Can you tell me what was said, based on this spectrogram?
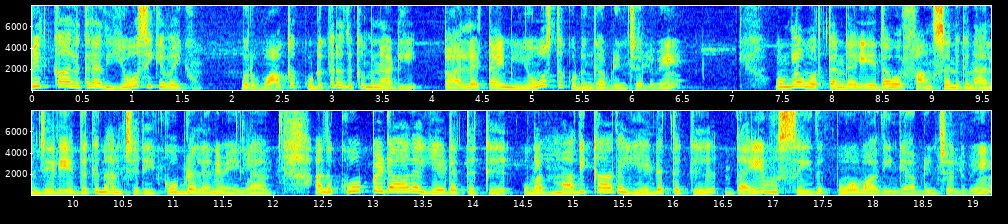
பிற்காலத்தில் அது யோசிக்க வைக்கும். ஒரு வாக்கை கொடுக்கறதுக்கு முன்னாடி பல டைம் யோசித்து கொடுங்க அப்படின்னு சொல்லுவேன். உங்களை ஒருத்தங்க ஏதோ ஒரு ஃபங்க்ஷனுக்குனாலும் சரி எதுக்குனாலும் சரி கூப்பிடலைன்னு வைங்களேன். அந்த கூப்பிடாத இடத்துக்கு உங்களை மதிக்காத இடத்துக்கு தயவு செய்து போவாதீங்க அப்படின்னு சொல்லுவேன்.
